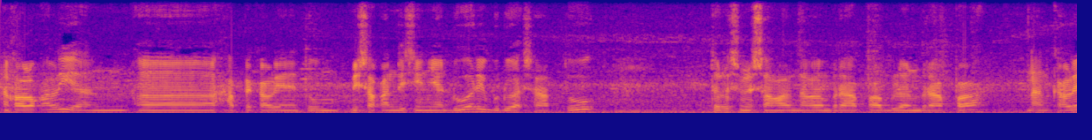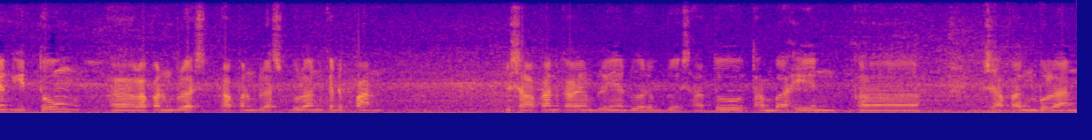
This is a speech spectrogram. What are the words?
Nah kalau kalian eh, HP kalian itu misalkan di sini 2021 terus misalkan tanggal berapa bulan berapa nah kalian hitung eh, 18 18 bulan ke depan. Misalkan kalian belinya 2021 tambahin eh, misalkan bulan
